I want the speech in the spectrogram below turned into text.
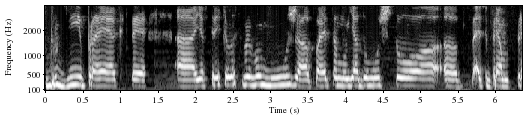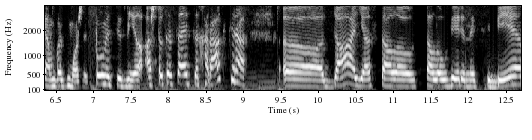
другие проекты. Э, я встретила своего мужа, поэтому я думаю, что э, это прям, прям возможность полностью изменила. А что касается характера, э, да, я стала, стала уверенной в себе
